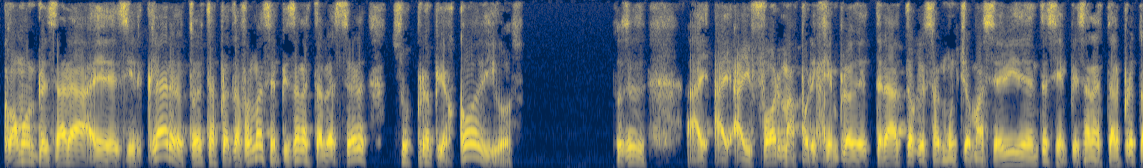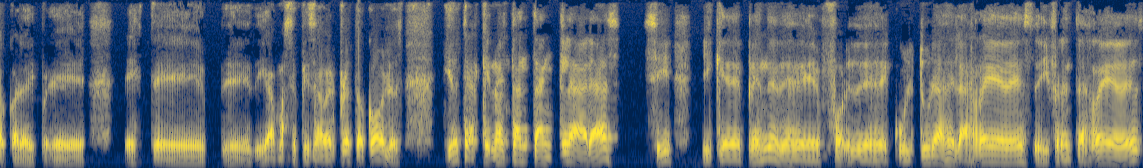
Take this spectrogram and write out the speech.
¿Cómo empezar a decir, claro, todas estas plataformas empiezan a establecer sus propios códigos? Entonces, hay, hay, hay, formas, por ejemplo, de trato que son mucho más evidentes y empiezan a estar protocolos, eh, este, eh, digamos, empieza a haber protocolos. Y otras que no están tan claras, ¿sí? Y que dependen desde, desde culturas de las redes, de diferentes redes,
